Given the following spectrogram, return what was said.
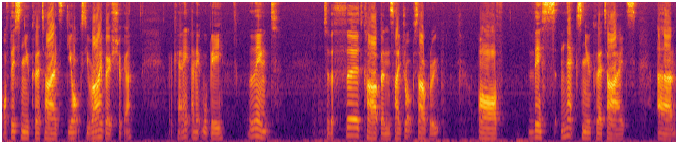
of this nucleotide's deoxyribose sugar. Okay, and it will be linked to the third carbon's hydroxyl group of this next nucleotide's um,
